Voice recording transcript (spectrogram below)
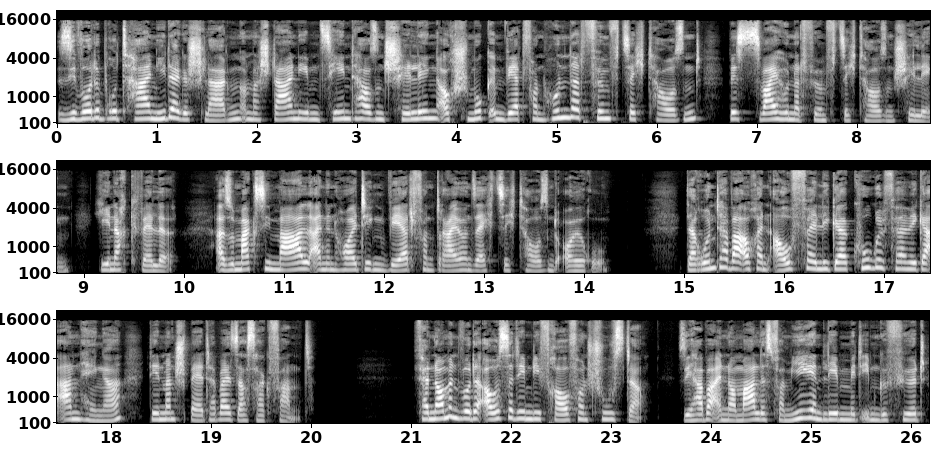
Sie wurde brutal niedergeschlagen und man stahl neben 10.000 Schilling auch Schmuck im Wert von 150.000 bis 250.000 Schilling, je nach Quelle, also maximal einen heutigen Wert von 63.000 Euro. Darunter war auch ein auffälliger, kugelförmiger Anhänger, den man später bei Sassak fand. Vernommen wurde außerdem die Frau von Schuster. Sie habe ein normales Familienleben mit ihm geführt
